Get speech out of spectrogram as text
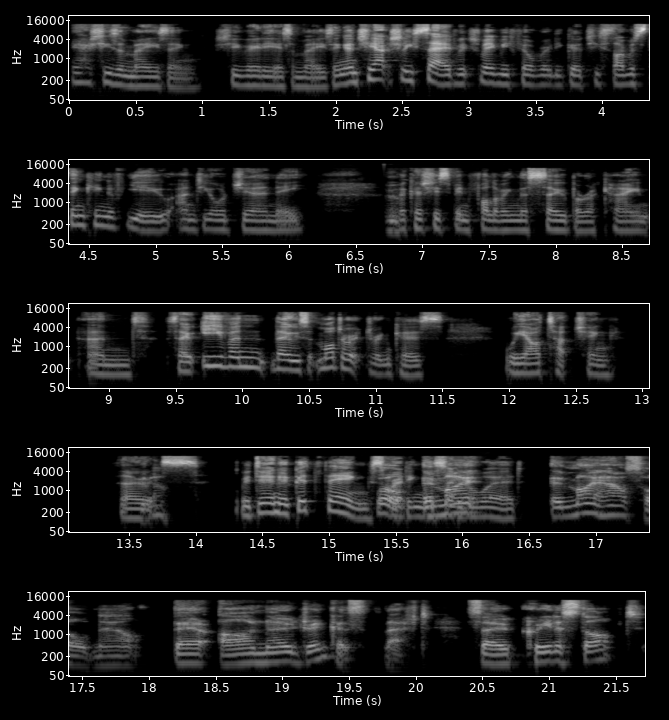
Yeah, she's amazing. She really is amazing. And she actually said, which made me feel really good, she said, I was thinking of you and your journey. Yeah. because she's been following the sober account. And so even those moderate drinkers, we are touching. So Yeah. it's we're doing a good thing Well, spreading the in my- word. In my household now, there are no drinkers left. So Karina stopped.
